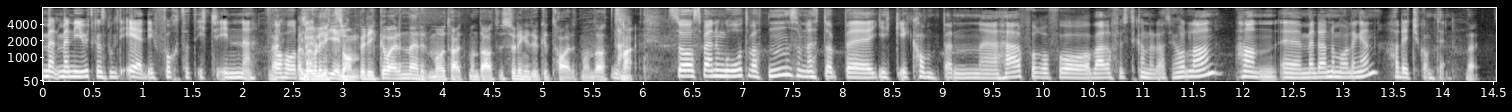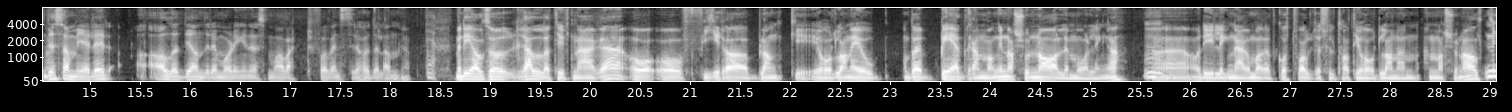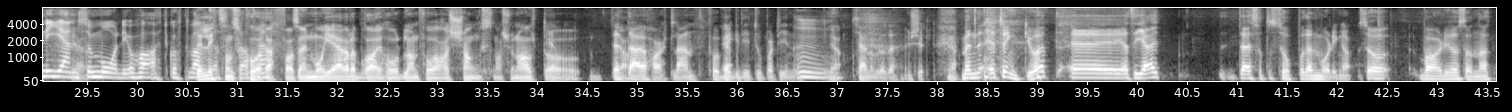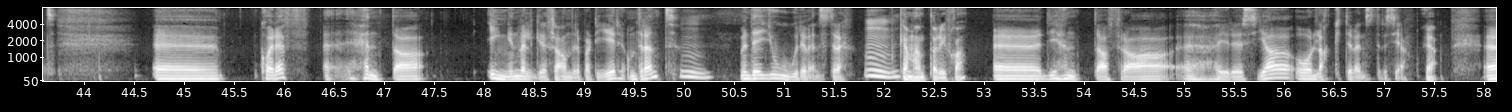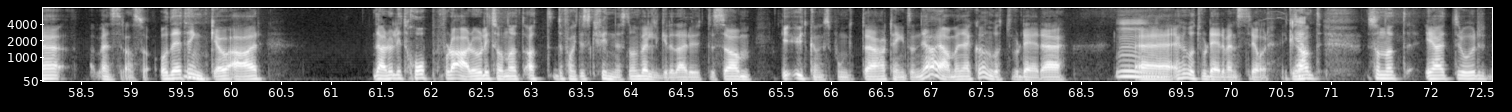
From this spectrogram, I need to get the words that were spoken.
Men, men i utgangspunktet er de fortsatt ikke inne fra det Altså, Hordaland. for det hjelper sånn- hjelper ikke å være nærme å ta et mandat så lenge du ikke tar et mandat. Nei. Så Sveinung Rotevatn, som nettopp eh, gikk i kampen eh, her for å få være førstekandidat i Hordaland, han eh, med denne målingen hadde ikke kommet inn. Nei. Det samme gjelder alle de andre målingene som har vært for Venstre i Hordaland. Ja. Men de er altså relativt nære, og, og fire blank i i Hordaland er jo og det er bedre enn mange nasjonale målinger. Mm. eh, og de ligger nærmere et godt valgresultat i Hordaland enn nasjonalt. Men igjen så må de jo ha et godt valgresultat. Det er litt sånn som. KrF. altså En må gjøre det bra i Hordaland for å ha sjans nasjonalt. Og, Dette ja. er jo heartland for begge de to partiene. Ja. Kjerneområdet. Unnskyld. Men jeg tenker jo at eh, altså jeg, Da jeg satt og så på den målinga, så var det jo sånn at eh, KrF eh, henta ingen velgere fra andre partier, omtrent. Men det gjorde Venstre. Hvem henta de fra? Eh, de henta fra eh, høyresida og lagt til venstresida. Ja. Eh, venstre, altså. Og det tenker jeg jo er Det er det jo litt håp, for da er det jo litt sånn at, at det faktisk finnes noen velgere der ute som i utgangspunktet har tenkt sånn Ja, ja, men jeg kan godt vurdere eh, Jeg kan godt vurdere venstre i år. Ikke Ja. sant? Sånn at jeg tror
